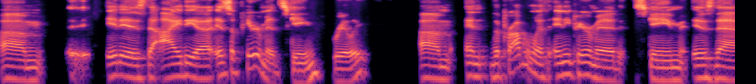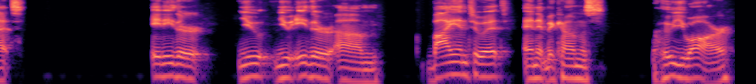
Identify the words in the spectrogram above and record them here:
Um, it is the idea. It's a pyramid scheme, really. Um, and the problem with any pyramid scheme is that it either you you either um, buy into it and it becomes who you are,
